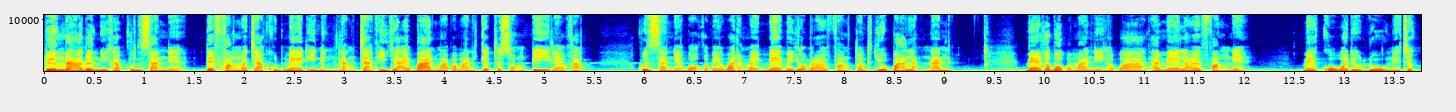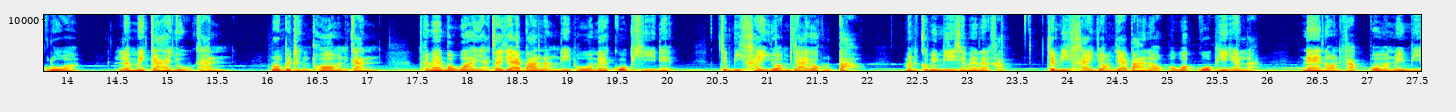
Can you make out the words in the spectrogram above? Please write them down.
เรื่องราวเรื่องนี้ครับคุณซันเนี่ยได้ฟังมาจากคุณแม่ทีหนึ่งหลังจากที่ย้ายบ้านมาประมาณเกือบจะ2ปีแล้วครับ คุณซันเนี่ยบอกกับแม่ว่าทำไมแม่ไม่ยอมเล่าให้ฟังตอนที่อยู่บ้านหลังนั้น แม่ก็บอกประมาณนี้ครับว่า ถ้าแม่เล่าให้ฟังเนี่ย แม่กลัวว่าเดี๋ยวลูกเนี่ยจะกลัว แล้วไม่กล้าอยู่กัน รวมไปถึงพ่อเหมือนกัน ถ้าแม่บอกว่าอยากจะย้ายบ้านหลังนี้เพราะว่าแม่กลัวผีเนี่ย จะมีใครยอมย้ายออกหรือเปล่า มันก็ไม่มีใช่ไหมล่ะครับ จะมีใครยอมย้ายบ้านออกเพราะว่ากลัวผีกันล่ะ แน่นอนครับว่ามันไม่มี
